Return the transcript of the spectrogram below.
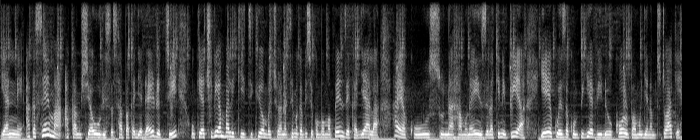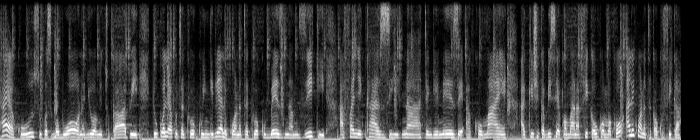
ya nne. Akasema akamshauri sasa hapa akaja direct ukiachilia mbali kiitikio ambacho anasema kabisa kwamba mapenzi ya kajala hayakuhusu na harmonize lakini pia yeye kuweza kumpigia video call pamoja na mtoto wake hayakuhusu kwa sababu wao wanajua wametoka wapi. Kiukweli hakutakiwa kuingilia alikuwa anatakiwa kubase na mziki afanye kazi na atengeneze akomae akiishi kabisa ya kwamba anafika huko ambako alikuwa anataka kufika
